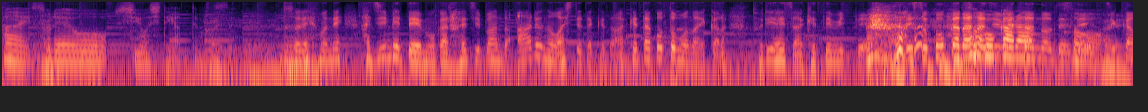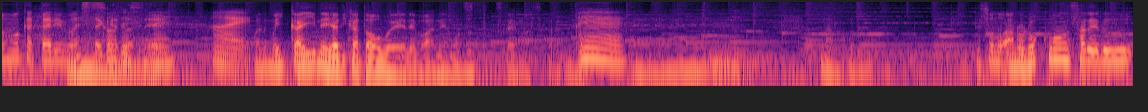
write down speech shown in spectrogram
はい、それを使用してやってます。はいうん、それもね初めてもガラージバンドあるのはしてたけど開けたこともないからとりあえず開けてみて でそこから始めたのでね時間もかかりましたけどね。ねはい。まあでも一回ねやり方を覚えればねもうずっと使えますからね。えー、えー、うん、なるほど。でそのあの録音される部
